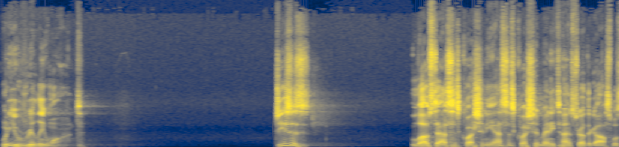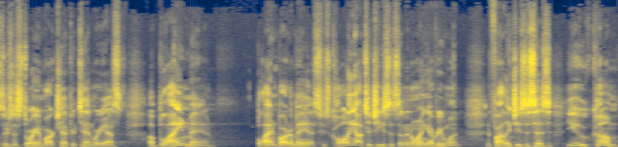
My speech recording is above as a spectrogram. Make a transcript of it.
What do you really want? Jesus loves to ask this question. He asks this question many times throughout the Gospels. There's a story in Mark chapter 10 where he asked a blind man, blind Bartimaeus, who's calling out to Jesus and annoying everyone. And finally, Jesus says, You, come.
